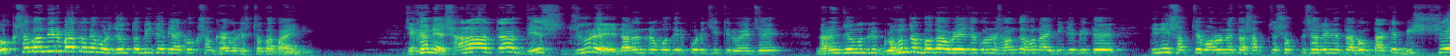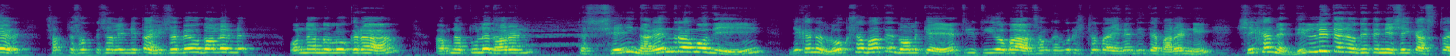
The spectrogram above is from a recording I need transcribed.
লোকসভা নির্বাচনে পর্যন্ত বিজেপি একক সংখ্যাগরিষ্ঠতা পায়নি। যেখানে সারাটা দেশ জুড়ে নরেন্দ্র মোদীর পরিচিতি রয়েছে। নরেন্দ্র মোদীর গ্রহণযোগ্যতাও রয়েছে, কোনো সন্দেহ নাই। বিজেপিতে তিনি সবচেয়ে বড় নেতা, সবচেয়ে শক্তিশালী নেতা এবং তাকে বিশ্বের সবচেয়ে শক্তিশালী নেতা হিসেবেও দলের অন্যান্য লোকেরা আপনার তুলে ধরেন। তো সেই নরেন্দ্র মোদী যেখানে লোকসভাতে দলকে তৃতীয়বার সংখ্যাগরিষ্ঠতা এনে দিতে পারেননি, সেখানে দিল্লিতে যদি তিনি সেই কাজটা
